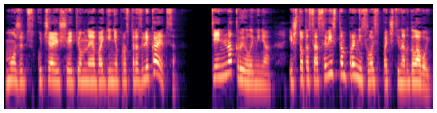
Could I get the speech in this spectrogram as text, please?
может, скучающая темная богиня просто развлекается? Тень накрыла меня, и что-то со свистом пронеслось почти над головой.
